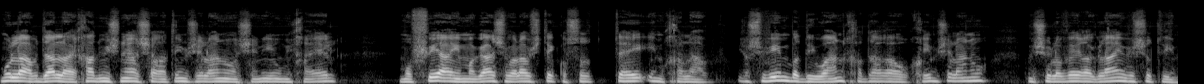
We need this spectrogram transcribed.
מולה עבדאללה, אחד משני השרתים שלנו, השני הוא מיכאל, מופיע עם מגש ועליו שתי כוסות תה עם חלב. יושבים בדיוואן, חדר האורחים שלנו, משולבי רגליים ושותים.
